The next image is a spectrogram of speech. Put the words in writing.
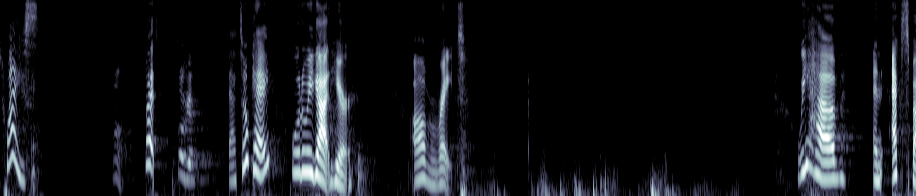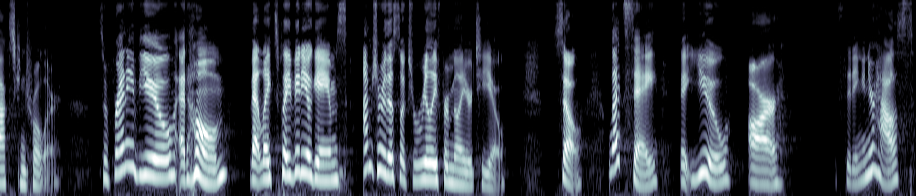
twice. Oh, But okay. that's okay. What do we got here? All right. We have an Xbox controller. So, for any of you at home that like to play video games, I'm sure this looks really familiar to you. So, let's say that you are sitting in your house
